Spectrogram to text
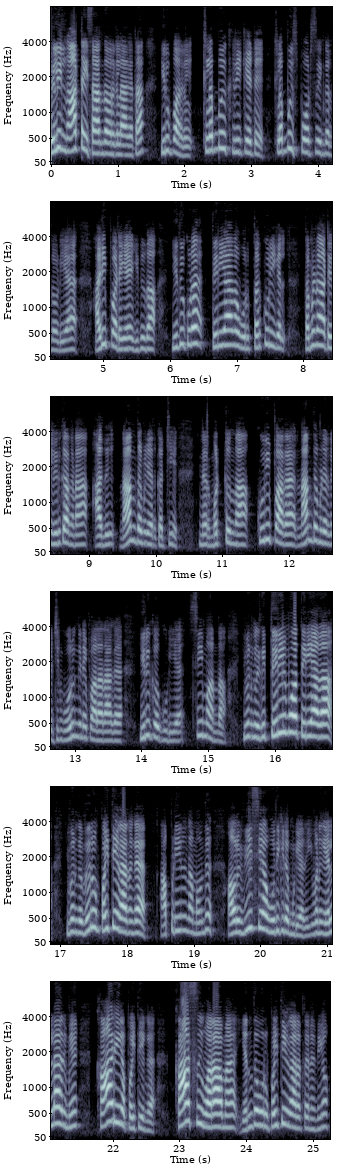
வெளிநாட்டை சார்ந்தவர்களாக தான் இருப்பார்கள் கிளப்பு கிரிக்கெட்டு கிளப்பு ஸ்போர்ட்ஸுங்கிறதுடைய அடிப்படையே இதுதான். இது கூட தெரியாத ஒரு தற்குறிகள் தமிழ்நாட்டில் இருக்காங்கன்னா அது நாம் தமிழர் கட்சியினர் மட்டும்தான். குறிப்பாக நாம் தமிழர் கட்சியின் ஒருங்கிணைப்பாளராக இருக்கக்கூடிய சீமான் தான். இவங்களுக்கு தெரியுமோ தெரியாதா? இவங்க வெறும் பைத்தியக்காரங்க அப்படின்னு நம்ம வந்து அவ்வளோ ஈஸியாக ஒதுக்கிட முடியாது. இவனுங்க எல்லாருமே காரிய பைத்தியங்க. காசு வராமல் எந்த ஒரு பைத்தியகாரத்தனையும்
